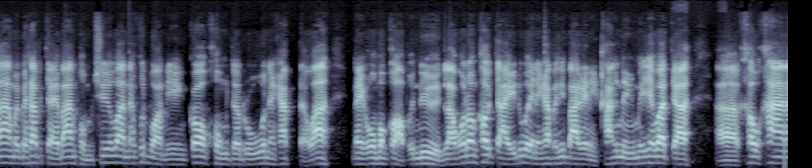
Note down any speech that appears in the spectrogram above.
บ้างไม่ประทับใจบ้างผมเชื่อว่านักฟุตบอลเองก็คงจะรู้นะครับ แต่ว่าในองค์ประกอบอื่นๆ เราก็ต้องเข้าใจด้วยนะครับอธิบายกันอีกครั้งหนึ่งไม่ใช่ว่าจะอ่าเข้าข้าง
